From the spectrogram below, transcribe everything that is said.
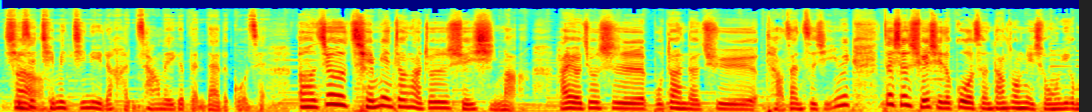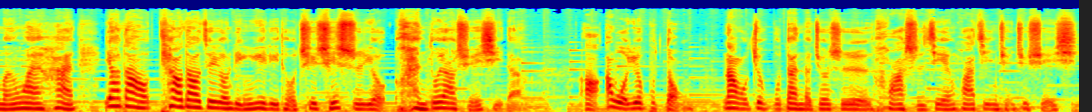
其实前面经历了很长的一个等待的过程。嗯、呃，就是前面经常就是学习嘛，还有就是不断的去挑战自己，因为在这学习的过程当中，你从一个门外汉要到跳到这种领域里头去，其实有很多要学习的。哦，啊，我又不懂，那我就不断的就是花时间花金钱去学习。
